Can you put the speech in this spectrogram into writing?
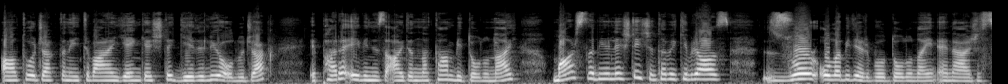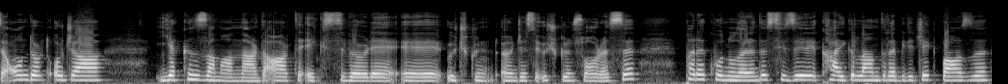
6 Ocak'tan itibaren yengeçte geriliyor olacak. E, para evinizi aydınlatan bir dolunay. Mars'la birleştiği için tabii ki biraz zor olabilir bu dolunayın enerjisi. 14 Ocağı yakın zamanlarda artı eksi böyle 3 e, gün öncesi 3 gün sonrası para konularında sizi kaygılandırabilecek bazı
